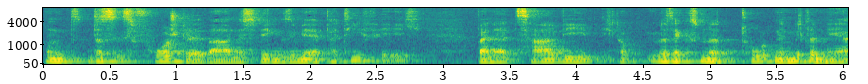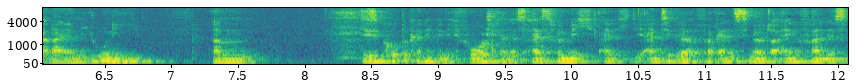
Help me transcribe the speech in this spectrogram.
und das ist vorstellbar und deswegen sind wir empathiefähig. Bei einer Zahl wie, ich glaube, über 600 Toten im Mittelmeer allein im Juni, ähm, diese Gruppe kann ich mir nicht vorstellen. Das heißt für mich eigentlich die einzige Referenz, die mir heute eingefallen ist,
